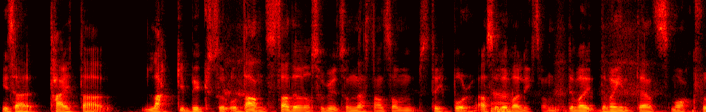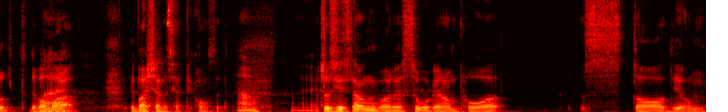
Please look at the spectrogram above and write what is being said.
i så här tajta lackbyxor och dansade och såg ut som nästan som strippor. Alltså det var liksom, det var, det var inte ens smakfullt. Det var Nej. bara, det bara kändes jättekonstigt. Ja. Jag tror sista gången var det såg jag dem på Stadion.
